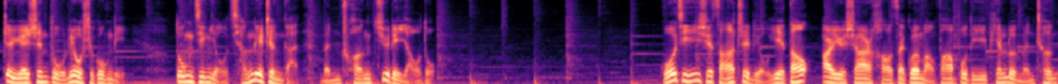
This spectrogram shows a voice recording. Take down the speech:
震源深度六十公里，东京有强烈震感，门窗剧烈摇动。国际医学杂志《柳叶刀》二月十二号在官网发布的一篇论文称。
